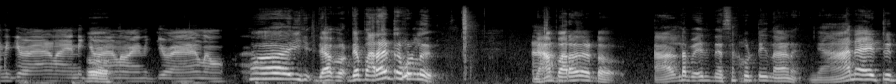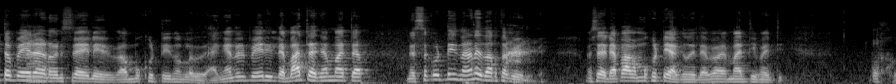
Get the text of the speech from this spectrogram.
എനിക്ക് വേണം എനിക്ക് വേണം എനിക്ക് വേണം. ഞാൻ പറയട്ടെ ഫുള്ള്. ഞാൻ പറയാം കേട്ടോ. ആളുടെ പേര് നെസക്കുട്ടി എന്നാണ്. ഞാനായിട്ട് ഇട്ട പേരാണ് മനസ്സിലായില്ലേ? അമ്മുക്കുട്ടി എന്നുള്ളത്. അങ്ങനെ ഒരു പേരില്ല. മാറ്റാം ഞാൻ മാറ്റാം. നെസക്കുട്ടി എന്നാണ് യഥാർത്ഥ പേര്. മനസ്സിലായില്ലേ? അപ്പൊ അമ്മുക്കുട്ടി ആക്കുന്നില്ല? മാറ്റി മാറ്റി. ഓഹോ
